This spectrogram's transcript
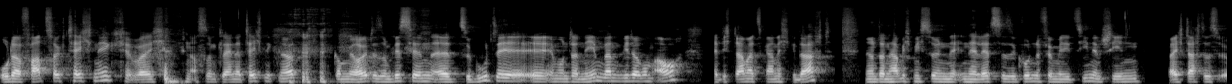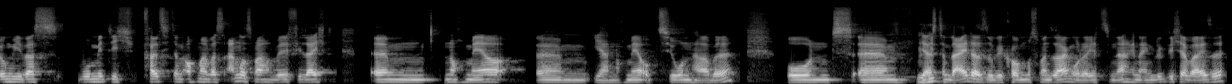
Oder Fahrzeugtechnik, weil ich bin auch so ein kleiner Technik-Nerd, kommt mir heute so ein bisschen äh, zugute äh, im Unternehmen dann wiederum auch. Hätte ich damals gar nicht gedacht. Und dann habe ich mich so in, in der letzten Sekunde für Medizin entschieden, weil ich dachte, es ist irgendwie was, womit ich, falls ich dann auch mal was anderes machen will, vielleicht ähm, noch mehr ähm, ja, noch mehr Optionen habe. Und ähm, mhm. ja, ist dann leider so gekommen, muss man sagen, oder jetzt im Nachhinein glücklicherweise,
